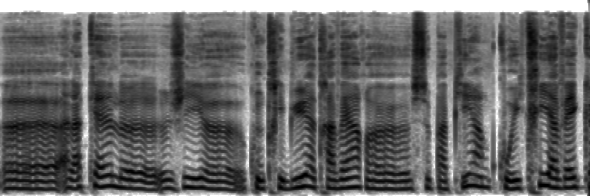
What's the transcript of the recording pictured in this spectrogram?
à laquelle j'ai contribué à travers ce papier, coécrit avec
